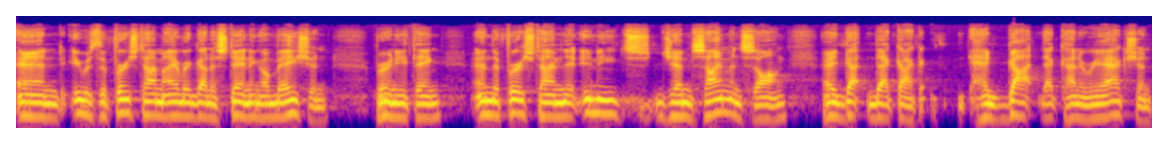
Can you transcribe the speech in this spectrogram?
And it was the first time I ever got a standing ovation for anything, and the first time that any Jim Steinman song had got that got, had got that kind of reaction.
